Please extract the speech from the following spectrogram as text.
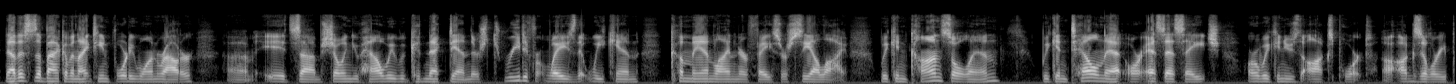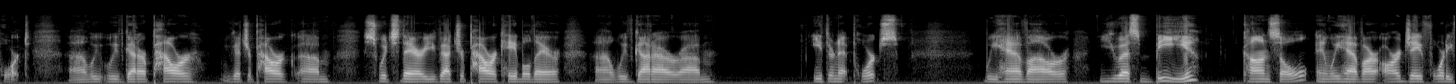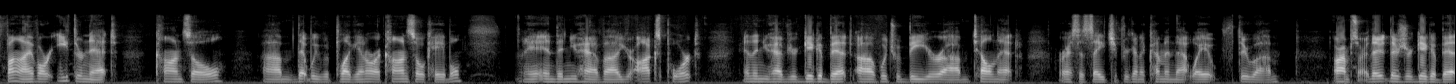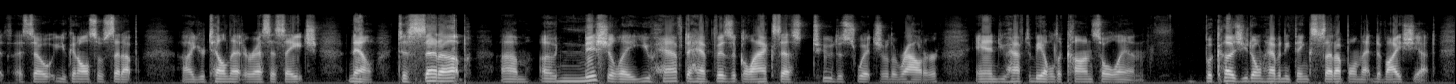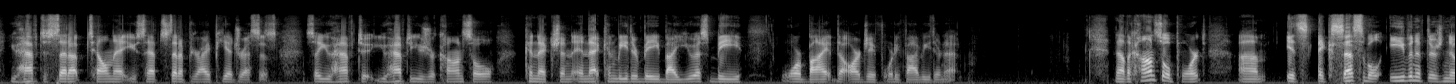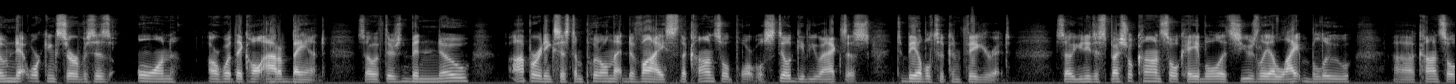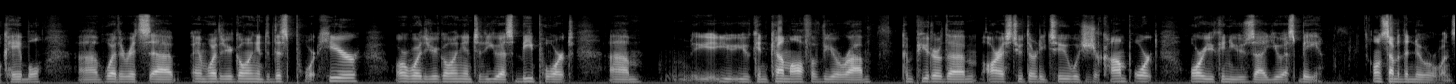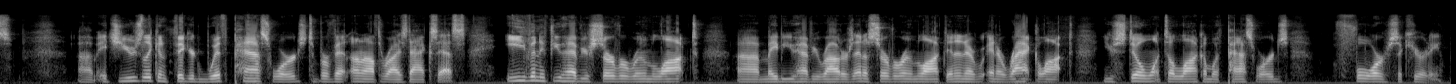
Now this is the back of a 1941 router. Um, it's um, showing you how we would connect in. There's three different ways that we can command line interface or CLI. We can console in, we can telnet or SSH, or we can use the aux port, uh, auxiliary port. Uh, we, have got our power You've got your power um, switch there. You've got your power cable there. Uh, we've got our um, Ethernet ports. We have our USB console, and we have our RJ45 or Ethernet console um, that we would plug in, or a console cable. And then you have uh, your aux port, and then you have your gigabit, uh, which would be your um, telnet or SSH if you're going to come in that way through. Or I'm sorry, there, there's your gigabit. So you can also set up uh, your telnet or SSH. Now, to set up um, initially, you have to have physical access to the switch or the router, and you have to be able to console in because you don't have anything set up on that device yet. You have to set up telnet, you have to set up your IP addresses. So you have to you have to use your console connection and that can be either be by USB or by the RJ45 Ethernet. Now the console port, um, it's accessible even if there's no networking services on or what they call out of band. So if there's been no operating system put on that device, the console port will still give you access to be able to configure it. So you need a special console cable. It's usually a light blue uh, console cable, uh, whether it's uh, and whether you're going into this port here or whether you're going into the USB port. Um, you, you can come off of your um, computer the RS-232, which is your COM port, or you can use USB uh, on some of the newer ones. Um, it's usually configured with passwords to prevent unauthorized access. Even if you have your server room locked, uh, maybe you have your routers in a server room locked and in a, in a rack locked, you still want to lock them with passwords for security.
